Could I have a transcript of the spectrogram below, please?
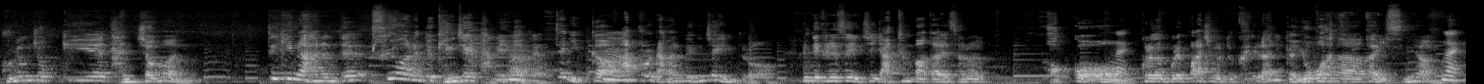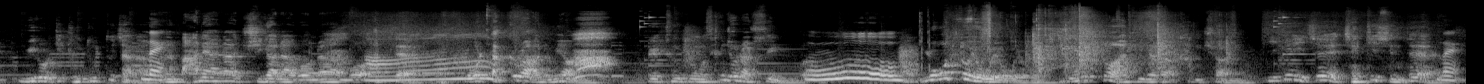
구명조끼의 단점은 뜨기는 하는데 수영하는데 굉장히 방해가 돼. 뜨니까 음. 앞으로 나가는 게 굉장히 힘들어. 근데 그래서 이제 얕은 바다에서는 벗고 네. 그러다 물에 빠지면 또 큰일 나니까 요거 하나가 있으면 네. 위로 이렇게 둥둥 뜨잖아. 네. 그래서 만에 하나 쥐가 나거나 뭐할때 아. 요걸 딱 끌어안으면 이렇게 둥둥 생존할 수 있는 거야. 오. 요것도 요거 요거 요거 이것도 아주 내가 강추하는 이게 이제 재킷인데 네.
